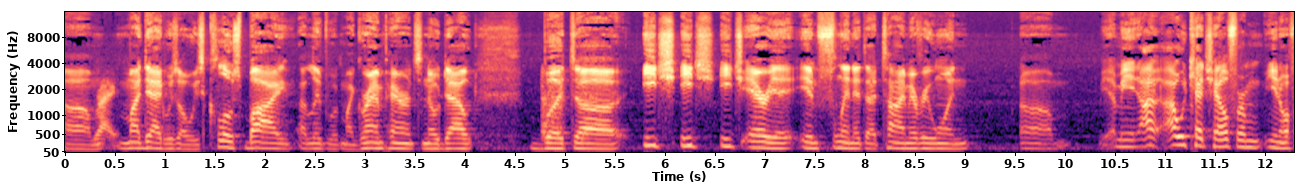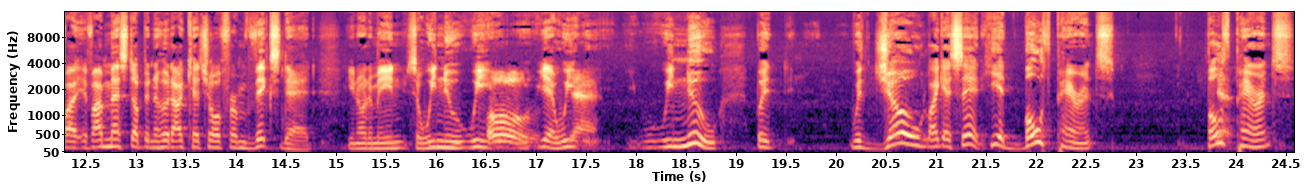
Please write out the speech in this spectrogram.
um, Right. my dad was always close by. I lived with my grandparents, no doubt, but uh, each each each area in Flint at that time, everyone um, I mean, I, I would catch hell from you know if I if I messed up in the hood, I'd catch hell from Vic's dad. You know what I mean? So we knew we Oh, yeah we yeah. we knew, but with Joe, like I said, he had both parents, both Yes. parents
